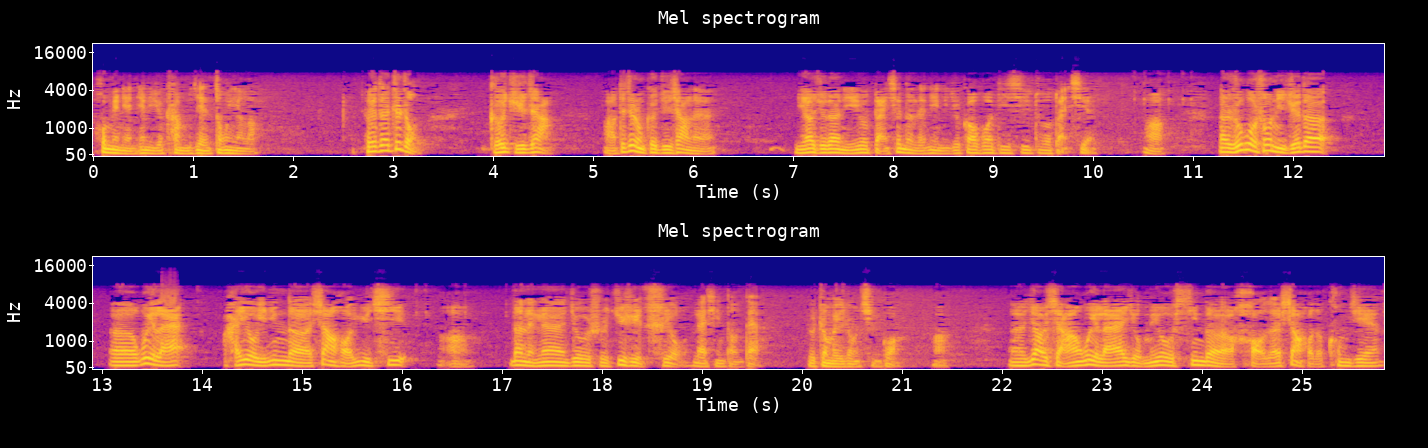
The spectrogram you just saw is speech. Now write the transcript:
后面两天你就看不见踪影了。所以在这种格局下啊，在这种格局下呢，你要觉得你有短线的能力，你就高抛低吸做短线啊。那如果说你觉得呃未来还有一定的向好预期啊，那你呢就是继续持有，耐心等待，有这么一种情况啊。嗯，要想未来有没有新的好的向好的空间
